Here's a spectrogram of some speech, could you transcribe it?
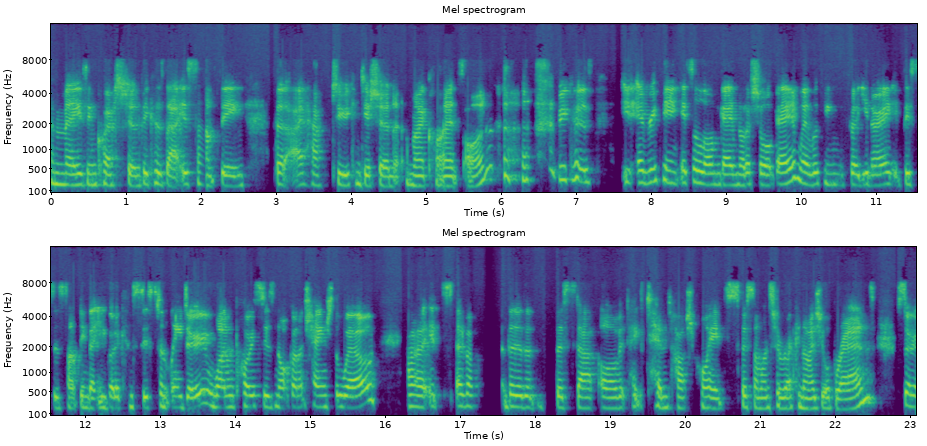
Amazing question because that is something that I have to condition my clients on because everything it's a long game not a short game. We're looking for you know this is something that you've got to consistently do. One post is not going to change the world. Uh, it's ever the, the, the start of it takes 10 touch points for someone to recognize your brand. So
